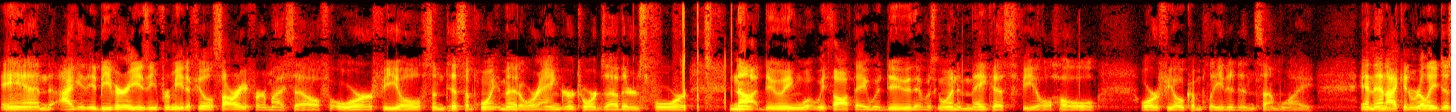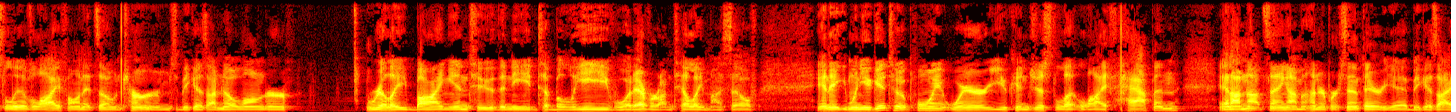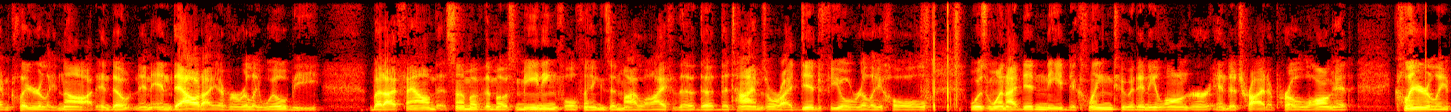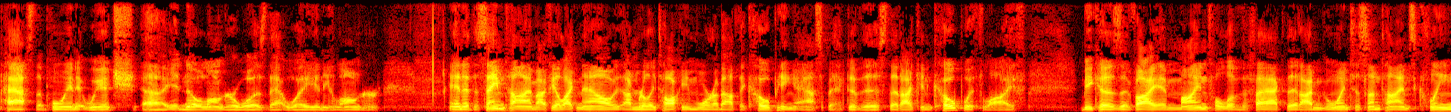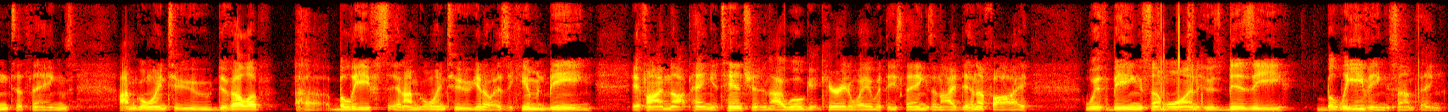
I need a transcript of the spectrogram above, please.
and I, it'd be very easy for me to feel sorry for myself or feel some disappointment or anger towards others for not doing what we thought they would do that was going to make us feel whole or feel completed in some way. And then I can really just live life on its own terms because I'm no longer really buying into the need to believe whatever I'm telling myself. And it, when you get to a point where you can just let life happen, and I'm not saying I'm 100% there yet because I am clearly not, and don't and, and doubt I ever really will be. But I found that some of the most meaningful things in my life, the, the, the times where I did feel really whole, was when I didn't need to cling to it any longer and to try to prolong it clearly past the point at which uh, it no longer was that way any longer. And at the same time, I feel like now I'm really talking more about the coping aspect of this, that I can cope with life. Because if I am mindful of the fact that I'm going to sometimes cling to things, I'm going to develop uh, beliefs, and I'm going to, you know, as a human being, if I'm not paying attention, I will get carried away with these things and identify with being someone who's busy believing something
